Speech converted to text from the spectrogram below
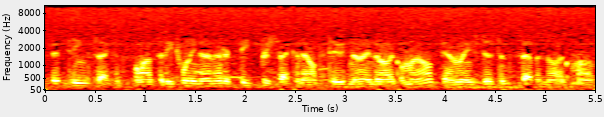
1 minute 15 seconds. Velocity 2,900 feet per second. Altitude 9 nautical miles. Downrange distance 7 nautical miles.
